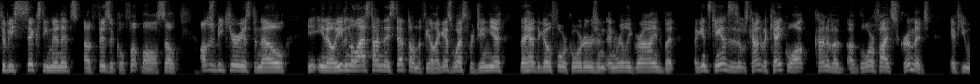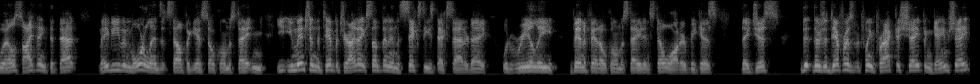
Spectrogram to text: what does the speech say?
to be 60 minutes of physical football. So I'll just be curious to know, you know, even the last time they stepped on the field, I guess West Virginia, they had to go four quarters and, and really grind. But against Kansas, it was kind of a cakewalk, kind of a, a glorified scrimmage, if you will. So I think that that maybe even more lends itself against Oklahoma State. And you, you mentioned the temperature. I think something in the 60s next Saturday would really benefit Oklahoma State and Stillwater because they just th- there's a difference between practice shape and game shape.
